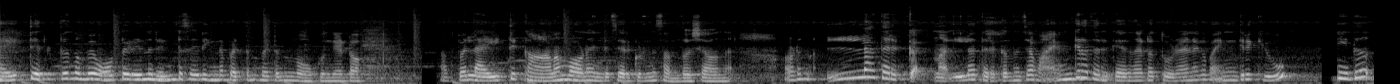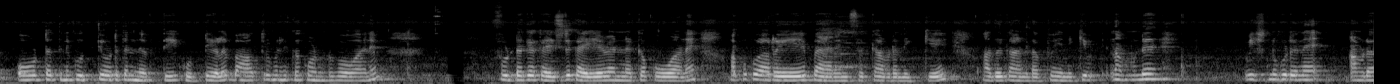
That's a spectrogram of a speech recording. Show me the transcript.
ലൈറ്റ് എത്തുന്ന മുമ്പേ ഓട്ടോ എഴുതുന്ന രണ്ട് സൈഡ് ഇങ്ങനെ പെട്ടെന്ന് പെട്ടെന്ന് നോക്കും കേട്ടോ. അപ്പോൾ ലൈറ്റ് കാണാൻ പോകണം എന്റെ ചെറുക്കുട്ടിന് സന്തോഷമാവുന്നത് അവിടെ നല്ല തിരക്ക് നല്ല തിരക്കെന്ന് വെച്ചാൽ ഭയങ്കര തിരക്കായിരുന്നു കേട്ടോ. തുഴാനൊക്കെ ഭയങ്കര ക്യൂ ഇത് ഓട്ടത്തിന് കുത്തി ഓട്ടത്തിന് നിർത്തി കുട്ടികൾ ബാത്റൂമിലൊക്കെ കൊണ്ടുപോകാനും ഫുഡൊക്കെ കഴിച്ചിട്ട് കയ്യവണ്ണൊക്കെ പോവുകയാണ് അപ്പോൾ കുറേ പാരൻസൊക്കെ അവിടെ നിൽക്കേ അത് കണ്ടപ്പോൾ എനിക്ക് നമ്മുടെ വിഷ്ണുകുടനെ അവിടെ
